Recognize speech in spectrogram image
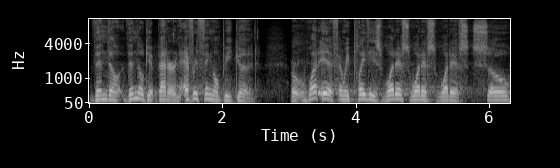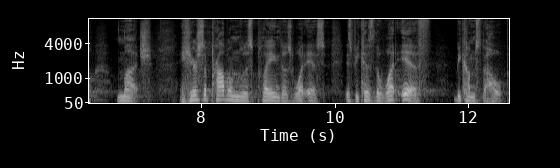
Then they'll, then they'll get better and everything will be good Or what if, and we play these what ifs, what ifs, what ifs so much. And here's the problem with playing those what ifs, is because the what if becomes the hope.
